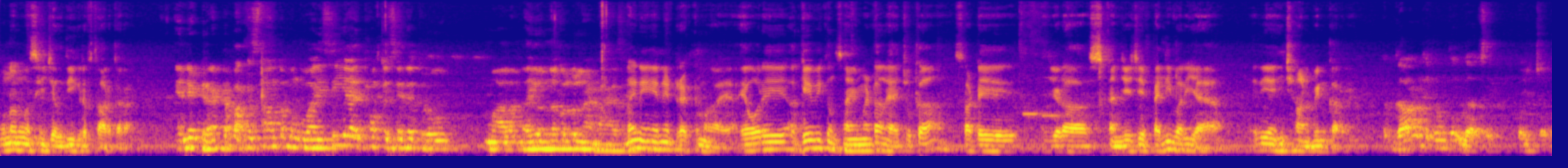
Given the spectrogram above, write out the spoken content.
ਉਹਨਾਂ ਨੂੰ ਅਸੀਂ ਜਲਦੀ ਗ੍ਰਿਫਤਾਰ ਕਰਾਂਗੇ। ਇਹਨੇ ਡਾਇਰੈਕਟ ਪਾਕਿਸਤਾਨ ਤੋਂ ਮੰਗਵਾਈ ਸੀ ਜਾਂ ਇੱਥੋਂ ਕਿਸੇ ਦੇ ਥਰੂ ਮਾਲ ਆਉਂਦਾ ਸੀ ਉਹਨਾਂ ਕੋਲੋਂ ਲੈਣਾ ਆਇਆ ਸੀ? ਨਹੀਂ ਨਹੀਂ ਇਹਨੇ ਡਾਇਰੈਕਟ ਮੰਗਾਇਆ ਇਹ ਔਰ ਇਹ ਅੱਗੇ ਵੀ ਕੰਸਾਈਨਮੈਂਟਾਂ ਲੈ ਚੁੱਕਾ। ਸਾਡੇ ਜਿਹੜਾ ਸਕੰਜੇ 'ਚ ਪਹਿਲੀ ਵਾਰੀ ਆਇਆ ਇਹਦੀ ਅਸੀਂ ਛਾਣਬੀਨ ਕਰ ਰਹੇ ਹਾਂ। ਗਾਂ ਕਿਉਂ ਦਿੰਦਾ ਸੀ ਪਿਸਟਲ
